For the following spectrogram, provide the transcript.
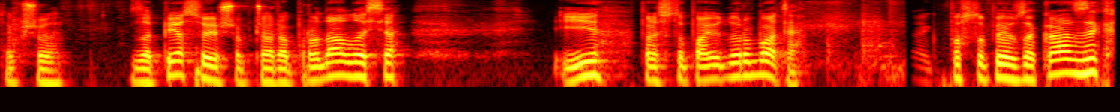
Так що записую, щоб вчора продалося. І приступаю до роботи. Так, поступив заказик.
